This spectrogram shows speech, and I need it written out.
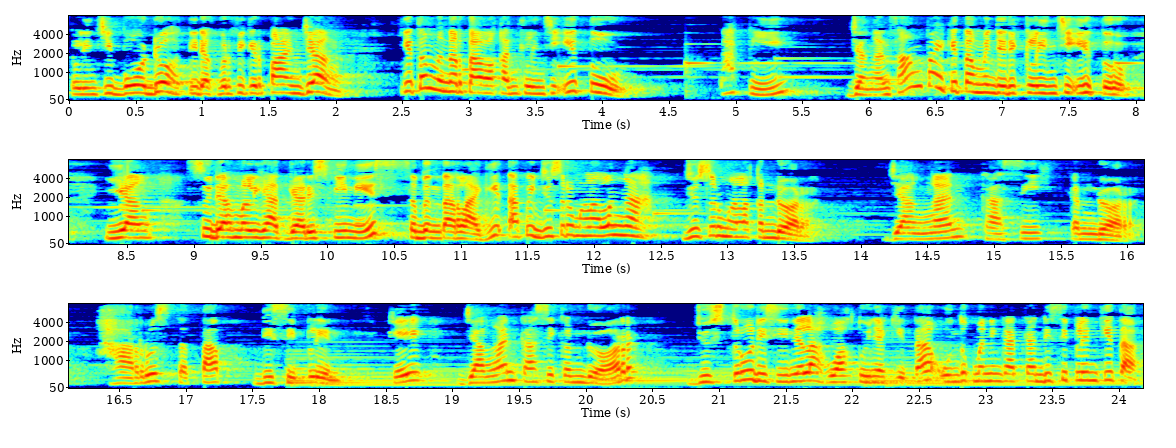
kelinci bodoh, tidak berpikir panjang. Kita menertawakan kelinci itu. Tapi jangan sampai kita menjadi kelinci itu yang sudah melihat garis finish sebentar lagi tapi justru malah lengah, justru malah kendor. Jangan kasih kendor, harus tetap disiplin. Oke, jangan kasih kendor. Justru di sinilah waktunya kita untuk meningkatkan disiplin kita.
